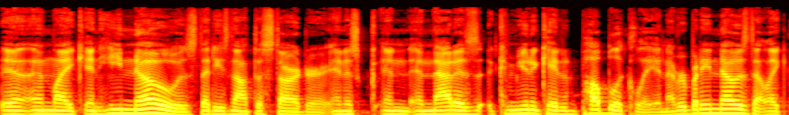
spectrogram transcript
and, and like, and he knows that he's not the starter, and is and and that is communicated publicly, and everybody knows that. Like,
